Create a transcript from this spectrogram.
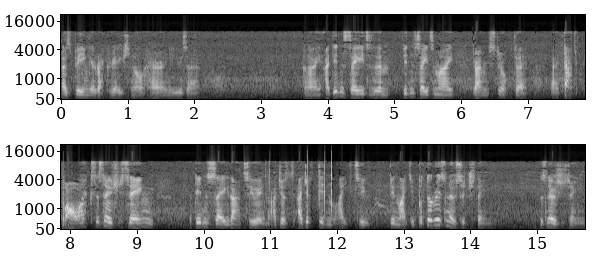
as being a recreational heroin user. And I, I didn't say to them, didn't say to my driving instructor, uh, that's bollocks, there's no such thing. I didn't say that to him. I just, I just didn't like to, didn't like to. But there is no such thing. There's no such thing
